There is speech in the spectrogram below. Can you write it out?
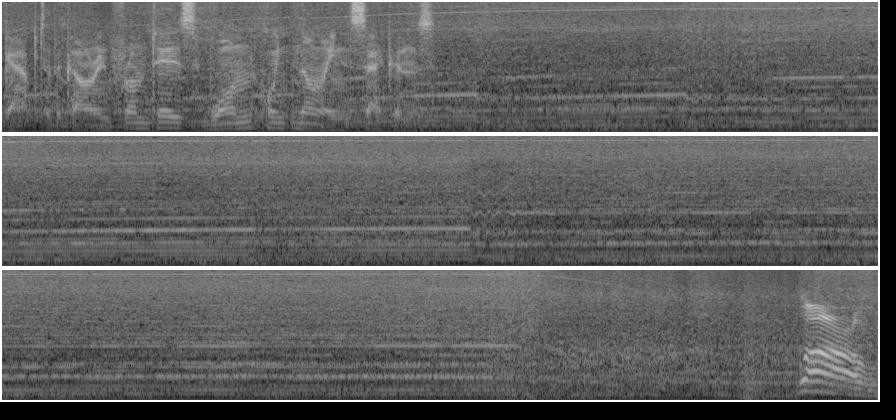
gap to the car in front is 1.9 seconds. Whoa!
